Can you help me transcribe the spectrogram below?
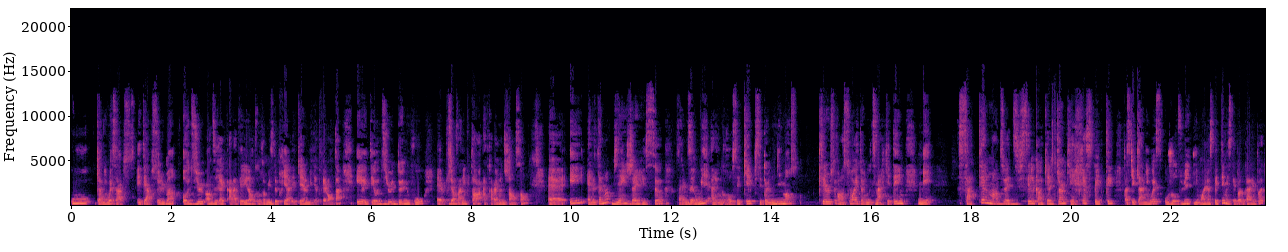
où Kanye West a été absolument odieux en direct à la télé lors d'une remise de prix avec elle, mais il y a très longtemps, et a été odieux de nouveau euh, plusieurs années plus tard à travers une chanson. Euh, et elle a tellement bien géré ça. Vous allez me dire, oui, elle a une grosse équipe, c'est un immense Taylor Swift en soi est un outil marketing, mais ça a tellement dû être difficile quand quelqu'un qui est respecté, parce que Kanye West aujourd'hui est moins respecté, mais c'était pas le cas à l'époque,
